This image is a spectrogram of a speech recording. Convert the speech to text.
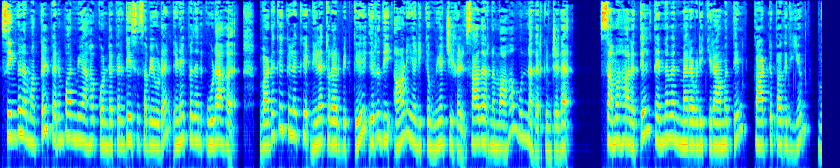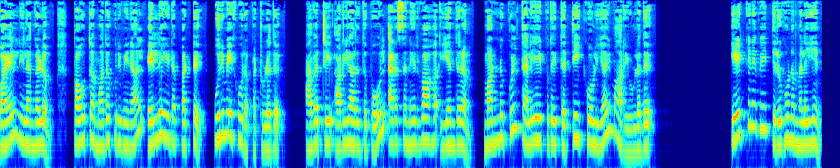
சிங்கள மக்கள் பெரும்பான்மையாக கொண்ட பிரதேச சபையுடன் இணைப்பதன் ஊடாக வடக்கு கிழக்கு நிலத்தொடர்பிற்கு இறுதி ஆணியடிக்கும் முயற்சிகள் சாதாரணமாக முன்னகர்கின்றன. சமகாலத்தில் தென்னவன் மரவடி கிராமத்தின் காட்டுப்பகுதியும் வயல் நிலங்களும் பௌத்த மதகுருவினால் எல்லையிடப்பட்டு உரிமை கோரப்பட்டுள்ளது. அவற்றை அறியாதது போல் அரச நிர்வாக இயந்திரம் மண்ணுக்குள் தலையை புதைத்த தீக்கோழியாய் மாறியுள்ளது. ஏற்கனவே திருகோணமலையின்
